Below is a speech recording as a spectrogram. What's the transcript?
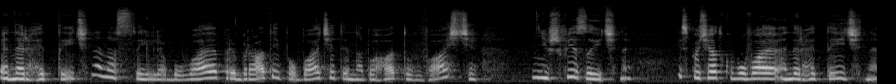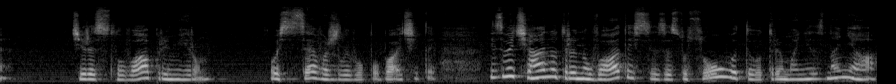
енергетичне насилля буває прибрати і побачити набагато важче, ніж фізичне. І спочатку буває енергетичне, через слова, приміром. Ось це важливо побачити. І, звичайно, тренуватися, застосовувати отримані знання,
